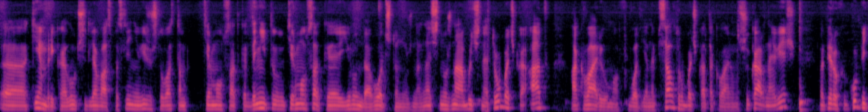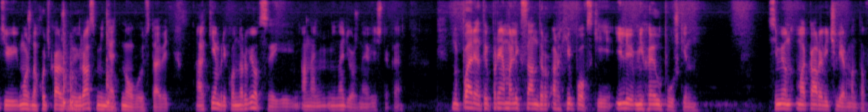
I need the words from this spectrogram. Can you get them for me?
э, кембрика лучше для вас. Последнее вижу, что у вас там термоусадка. Да не термоусадка ерунда, вот что нужно. Значит, нужна обычная трубочка от аквариумов. Вот, я написал трубочка от аквариума. Шикарная вещь. Во-первых, купите, и можно хоть каждый раз менять, новую ставить. А кембрик, он рвется, и она ненадежная вещь такая. Ну, паря, ты прям Александр Архиповский или Михаил Пушкин. Семен Макарович Лермонтов.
